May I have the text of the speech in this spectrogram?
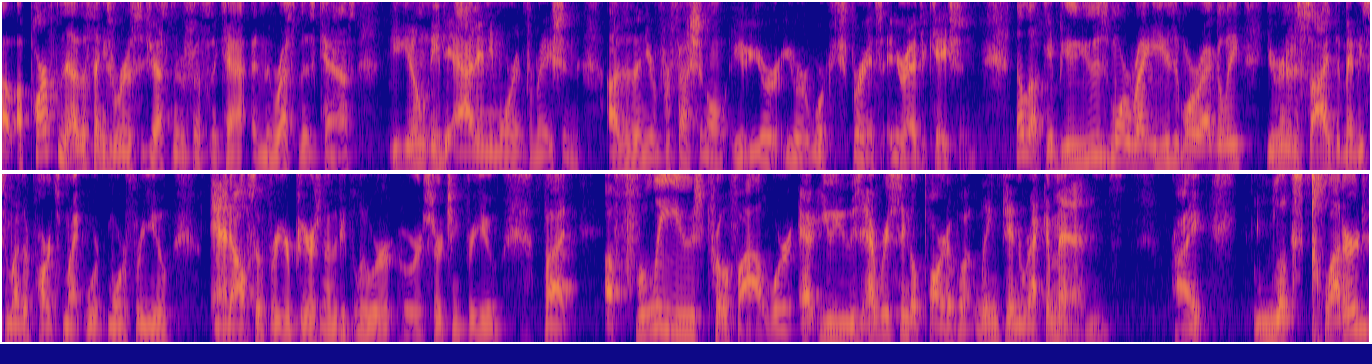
Uh, apart from the other things we're going to suggest in the rest of the cast, in the rest of this cast, you don't need to add any more information other than your professional, your your work experience and your education. Now, look, if you use more reg- use it more regularly, you're going to decide that maybe some other parts might work more for you, and also for your peers and other people who are who are searching for you. But a fully used profile where you use every single part of what LinkedIn recommends, right, looks cluttered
